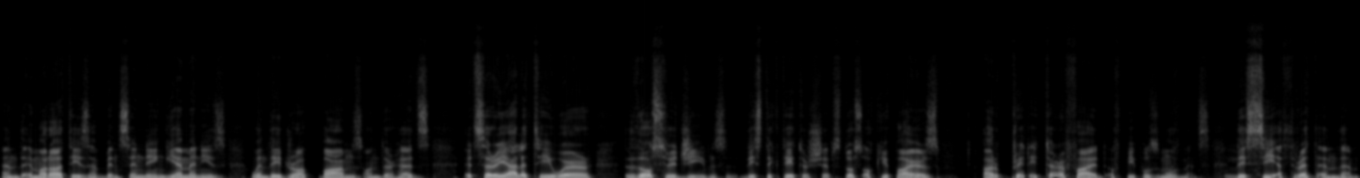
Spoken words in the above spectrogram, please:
and the Emiratis have been sending Yemenis when they drop bombs on their heads. It's a reality where those regimes, these dictatorships, those occupiers are pretty terrified of people's movements. They see a threat in them,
